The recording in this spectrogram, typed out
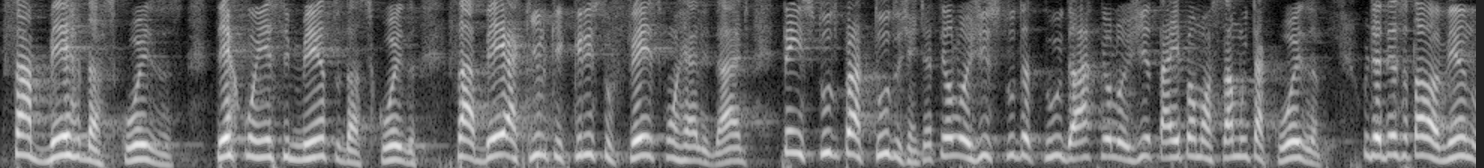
saber das coisas, ter conhecimento das coisas, saber aquilo que Cristo fez com realidade. Tem estudo para tudo, gente. A teologia estuda tudo, a arqueologia está aí para mostrar muita coisa. Um dia desse eu estava vendo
